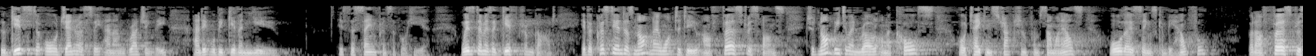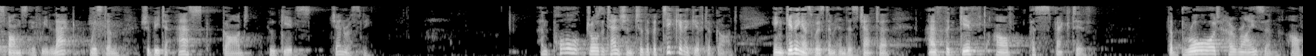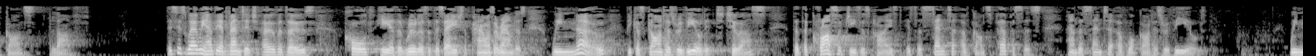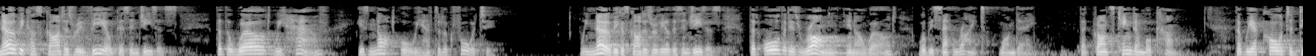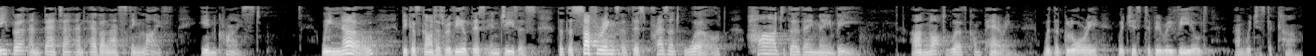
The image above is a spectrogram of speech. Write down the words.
who gives to all generously and ungrudgingly, and it will be given you. It's the same principle here. Wisdom is a gift from God. If a Christian does not know what to do, our first response should not be to enroll on a course or take instruction from someone else. All those things can be helpful. But our first response, if we lack wisdom, should be to ask God who gives generously. And Paul draws attention to the particular gift of God in giving us wisdom in this chapter as the gift of perspective the broad horizon of God's love. This is where we have the advantage over those called here the rulers of this age, the powers around us. We know, because God has revealed it to us, that the cross of Jesus Christ is the center of God's purposes and the center of what God has revealed. We know because God has revealed this in Jesus that the world we have is not all we have to look forward to. We know, because God has revealed this in Jesus, that all that is wrong in our world will be set right one day, that God's kingdom will come, that we are called to deeper and better and everlasting life in Christ. We know, because God has revealed this in Jesus, that the sufferings of this present world, hard though they may be, are not worth comparing with the glory which is to be revealed and which is to come.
